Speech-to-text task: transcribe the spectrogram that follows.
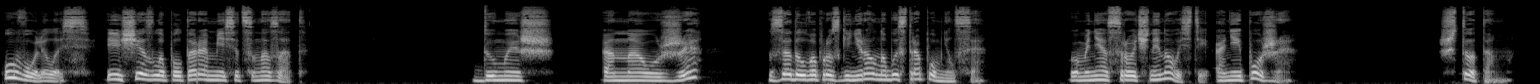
Уволилась и исчезла полтора месяца назад. Думаешь, «Она уже?» — задал вопрос генерал, но быстро опомнился. «У меня срочные новости, о ней позже». «Что там?»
